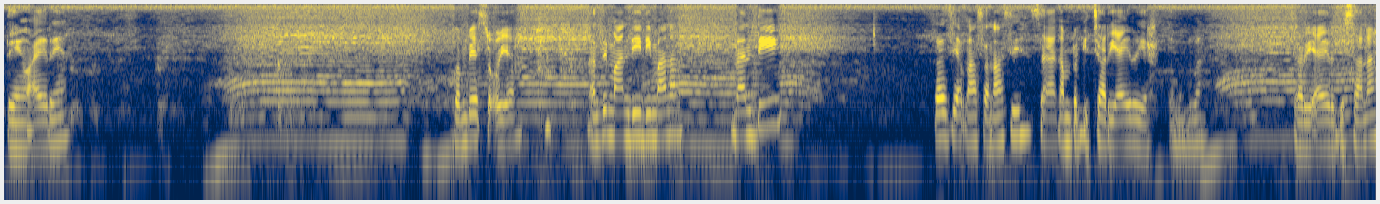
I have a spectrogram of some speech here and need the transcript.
tengok airnya. Bukan besok ya. Nanti mandi di mana? Nanti saya siap masak nasi. Saya akan pergi cari air ya teman-teman. Cari air di sana.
